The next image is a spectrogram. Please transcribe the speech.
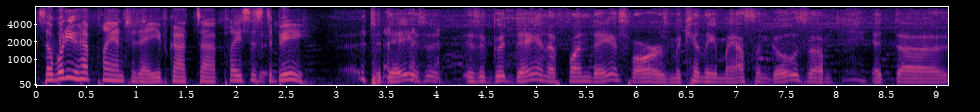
so what do you have planned today? You've got uh, places to be. Today is a is a good day and a fun day as far as McKinley and Massillon goes. Um, at uh,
